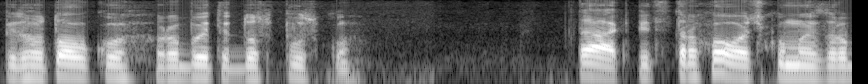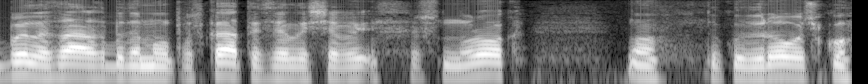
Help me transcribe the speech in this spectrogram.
підготовку робити до спуску. Так, підстраховочку ми зробили. Зараз будемо опускати, взяли ще шнурок, ну, таку віровочку.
